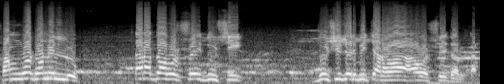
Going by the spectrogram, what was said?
সংগঠনের লোক তারা তো অবশ্যই দোষী। দোষীদের বিচার হওয়া অবশ্যই দরকার।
